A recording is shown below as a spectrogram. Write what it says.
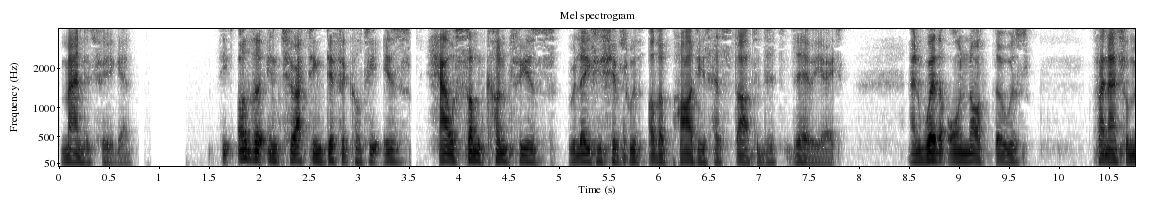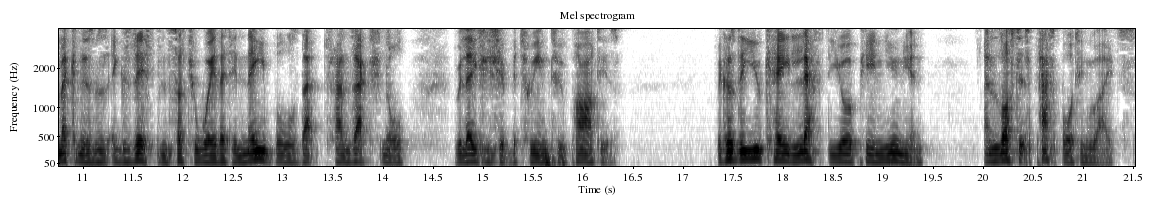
mandatory again. The other interacting difficulty is how some countries' relationships with other parties has started to deteriorate, and whether or not those financial mechanisms exist in such a way that enables that transactional relationship between two parties. Because the UK left the European Union and lost its passporting rights,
